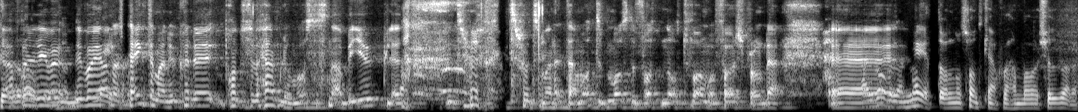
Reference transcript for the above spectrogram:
Ja, det, det, var ju annars tänkte man, hur kunde Pontus Wernbloom vara så snabb i djupled? Det trodde man inte. Han måste, måste fått något form av försprång där. Det var väl en meter eller något sånt kanske han var tjuvade.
